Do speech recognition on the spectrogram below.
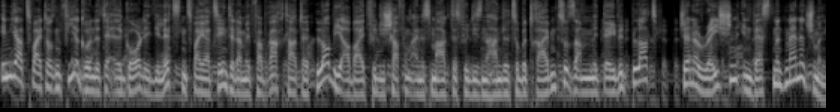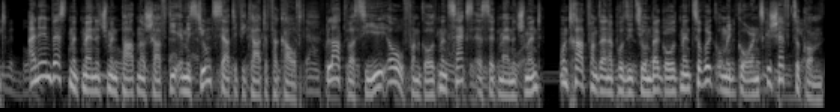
Im Jahr 2004 gründete Al Gore, der die letzten zwei Jahrzehnte damit verbracht hatte, Lobbyarbeit für die Schaffung eines Marktes für diesen Handel zu betreiben, zusammen mit David Blood, Generation Investment Management, eine Investment-Management-Partnerschaft, die Emissionszertifikate verkauft. Blood war CEO von Goldman Sachs Asset Management und trat von seiner Position bei Goldman zurück, um mit Gore ins Geschäft zu kommen.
